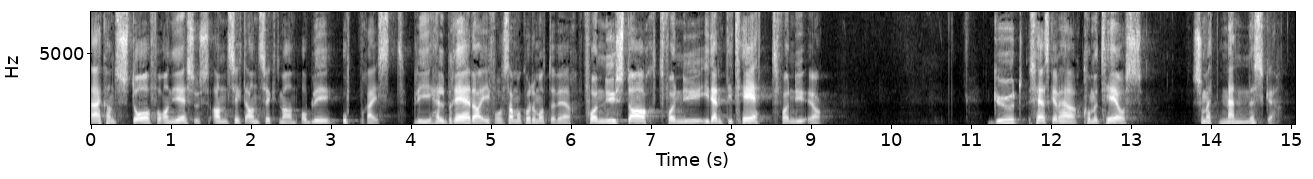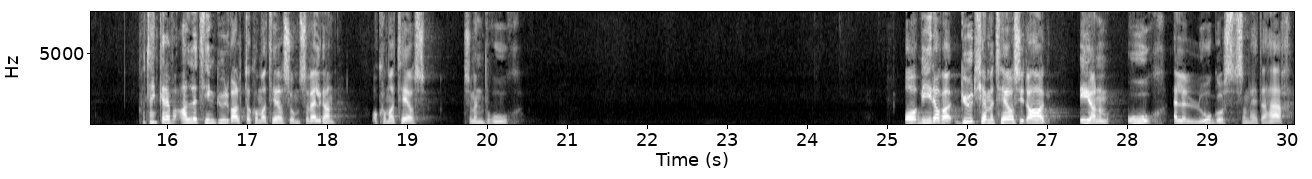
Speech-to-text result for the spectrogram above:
Jeg kan stå foran Jesus ansikt til ansikt med han og bli oppreist, bli helbreda for samme hva det måtte være. Få en ny start, få en ny identitet. få en ny, ja. Gud som jeg skrevet her, kommer til oss som et menneske. Kan tenke deg For alle ting Gud valgte å komme til oss om, så velger han å komme til oss som en bror. Og videre Gud kommer til oss i dag gjennom ord, eller logos, som det heter her.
